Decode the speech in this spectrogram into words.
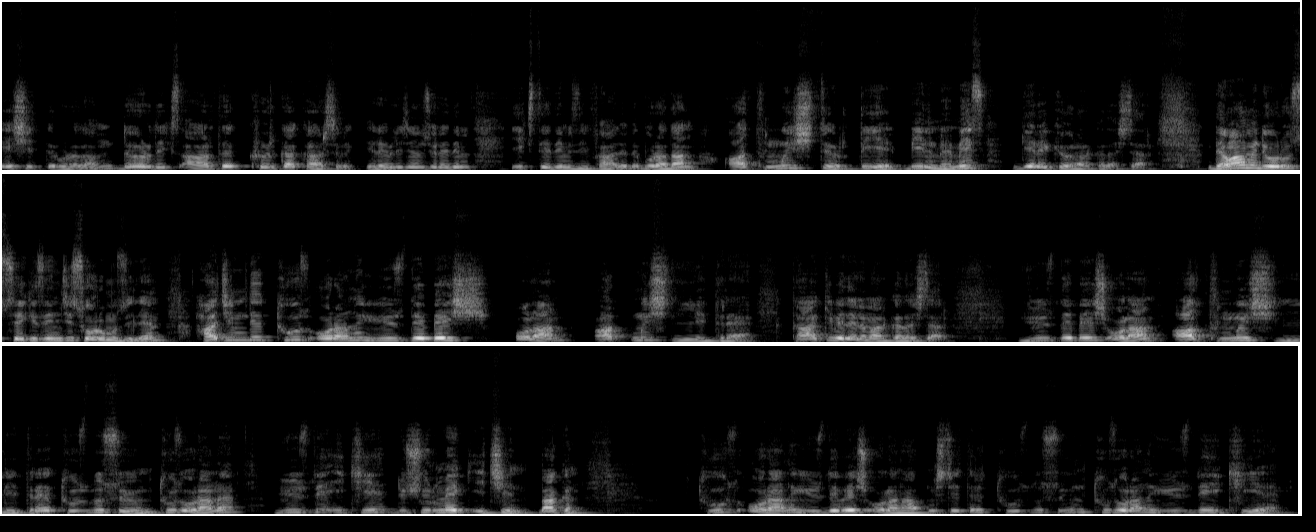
eşittir buradan 4x artı 40'a karşılık gelebileceğini söyledim. x dediğimiz ifade de buradan 60'tır diye bilmemiz gerekiyor arkadaşlar. Devam ediyoruz 8. sorumuz ile. Hacimde tuz oranı %5 olan 60 litre. Takip edelim arkadaşlar. %5 olan 60 litre tuzlu suyun tuz oranı %2'ye düşürmek için. Bakın tuz oranı %5 olan 60 litre tuzlu suyun tuz oranı %2'ye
